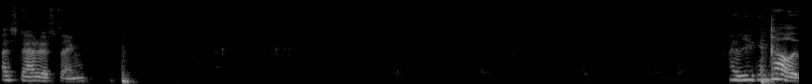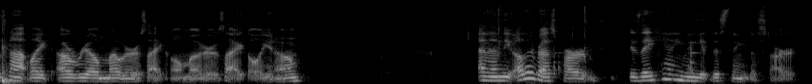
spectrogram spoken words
a status thing. As you can tell, it's not like a real motorcycle motorcycle, you know? And then the other best part is they can't even get this thing to start.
